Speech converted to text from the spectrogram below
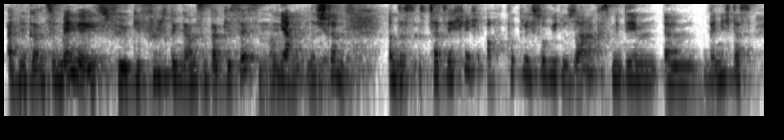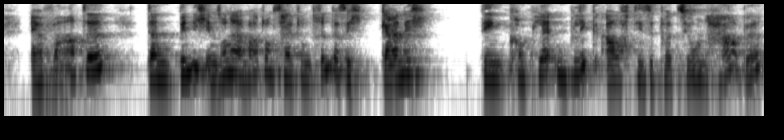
eine ganze Menge ist für gefühlt den ganzen Tag gesessen. Ne? Ja, das stimmt. Und das ist tatsächlich auch wirklich so, wie du sagst, mit dem, ähm, wenn ich das erwarte, dann bin ich in so einer Erwartungshaltung drin, dass ich gar nicht den kompletten Blick auf die Situation habe.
